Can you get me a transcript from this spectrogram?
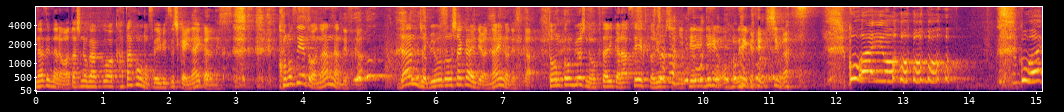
なぜなら私の学校は片方の性別しかいないからです。この制度は何なんですか？男女平等社会ではないのですか？トントン拍子のお二人から政府と両親に提言をお願いします。怖いよ怖い。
